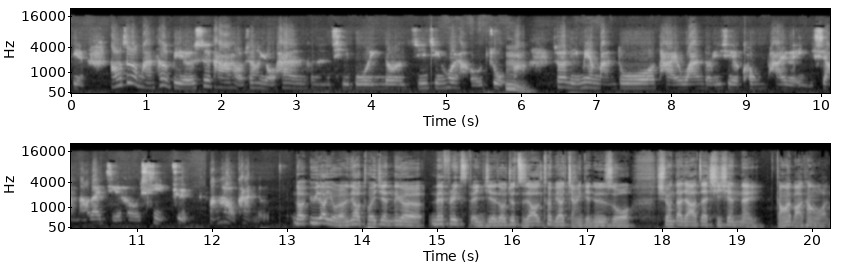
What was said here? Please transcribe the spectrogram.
点，然后这个蛮特别的是，它好像有和可能齐柏林的基金会合作嘛，嗯、所以里面蛮多台湾的一些空拍的影像，然后再结合戏剧，蛮好看的。那遇到有人要推荐那个 Netflix 的影集的时候，就只要特别要讲一点，就是说希望大家在期限内赶快把它看完。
